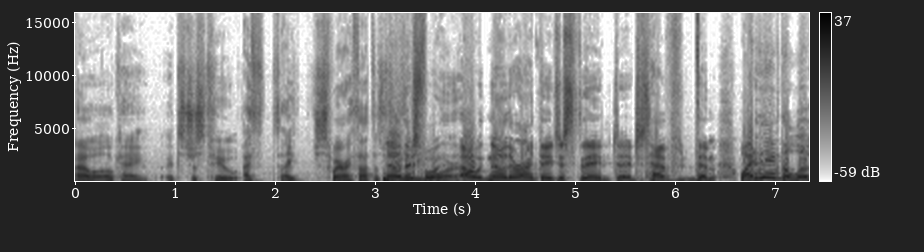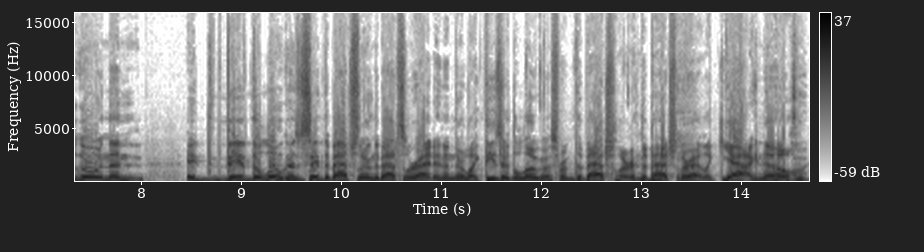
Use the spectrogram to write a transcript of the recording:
Oh, okay. It's just two. I, th- I swear I thought this was No, gonna there's four. more. Oh no, there aren't. They just they just have them. Why do they have the logo and then it, they the logos say The Bachelor and The Bachelorette, and then they're like, these are the logos from The Bachelor and The Bachelorette. Like, yeah, I know.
